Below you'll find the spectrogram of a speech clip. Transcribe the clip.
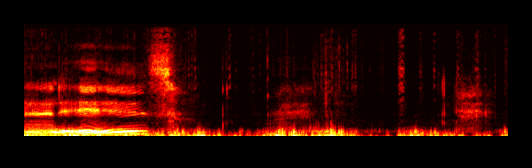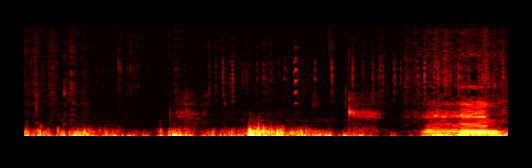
And it is Um,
